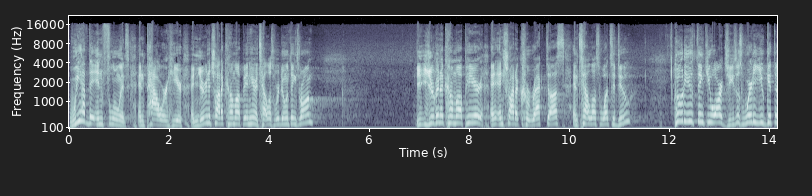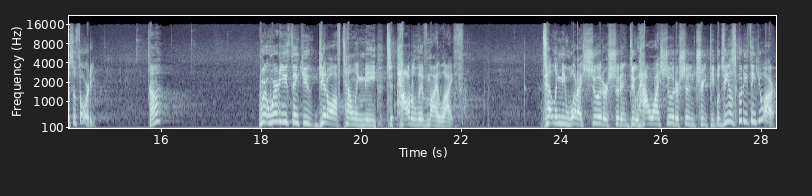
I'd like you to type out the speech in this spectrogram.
We have the influence and power here, and you're going to try to come up in here and tell us we're doing things wrong? You're going to come up here and, and try to correct us and tell us what to do? Who do you think you are, Jesus? Where do you get this authority? Huh? Where, where do you think you get off telling me to, how to live my life? Telling me what I should or shouldn't do, how I should or shouldn't treat people. Jesus, who do you think you are?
